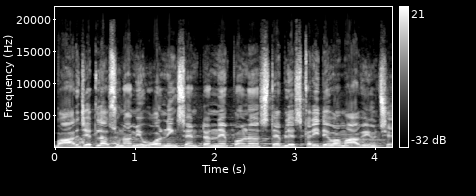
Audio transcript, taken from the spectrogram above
બાર જેટલા સુનામી વોર્નિંગ સેન્ટરને પણ સ્ટેબ્લિશ કરી દેવામાં આવ્યું છે,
